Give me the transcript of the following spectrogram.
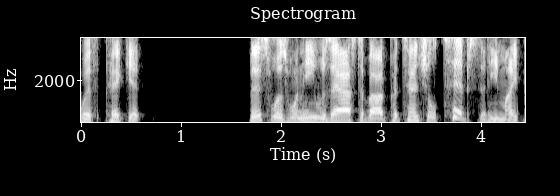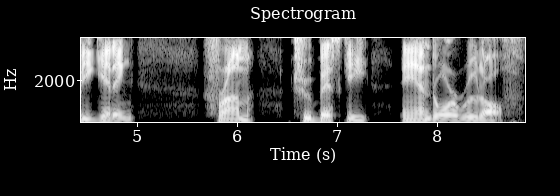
with Pickett. This was when he was asked about potential tips that he might be getting from Trubisky and or Rudolph.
